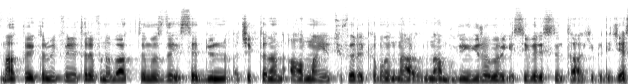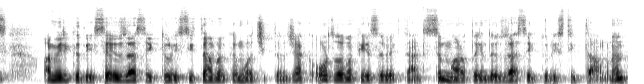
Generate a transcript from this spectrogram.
Makroekonomik veri tarafına baktığımızda ise dün açıklanan Almanya tüfe rakamının ardından bugün Euro bölgesi verisini takip edeceğiz. Amerika'da ise özel sektör istihdam rakamı açıklanacak. Ortalama piyasa beklentisi Mart ayında özel sektör istihdamının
